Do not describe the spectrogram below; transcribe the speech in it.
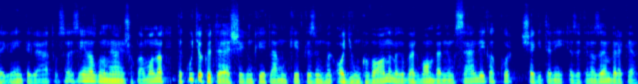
integrálható. Szóval én azt gondolom, hogy nagyon sokan vannak, de kutya kötelességünk, két lábunk, két kezünk, meg agyunk van, meg, meg van bennünk szándék, akkor segíteni ezeken az embereken.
